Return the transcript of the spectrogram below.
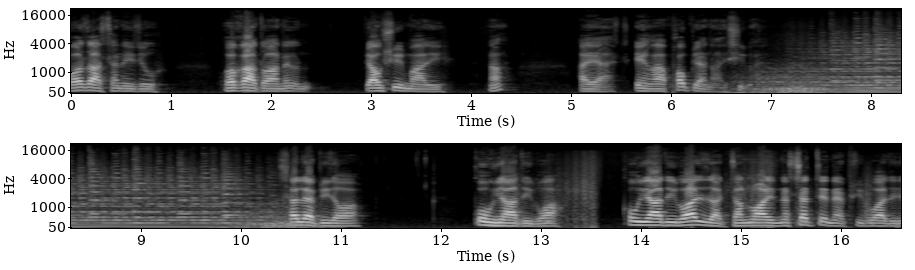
ကောဇာစနေကျူဝက်ကသွားနဲ့ပြောင်းရွှေ့မာကြီးနော်အာရအင်္ဂါဖောက်ပြန်တာရှိပါတယ်ဆက်လက်ပြီးတော့ကုံရာဒီဘွားကုံရာဒီဘွားဆိုတာဇန်နဝါရီ21နဲ့ဖေဖော်ဝါရီ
